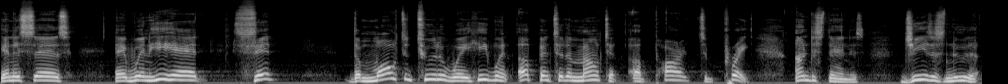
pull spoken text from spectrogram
And it says, and when he had sent the multitude away, he went up into the mountain apart to pray. Understand this. Jesus knew that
